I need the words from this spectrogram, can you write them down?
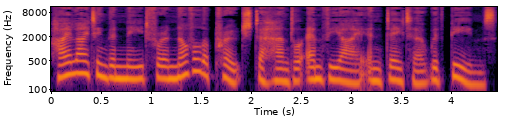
highlighting the need for a novel approach to handle MVI and data with BEAMs.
